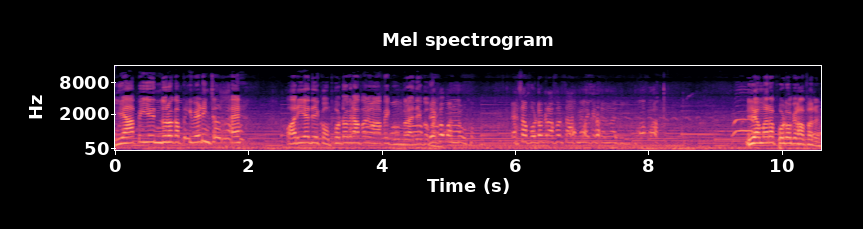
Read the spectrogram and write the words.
यहाँ पे ये इन दोनों का प्री वेडिंग चल रहा है। और ये देखो फोटोग्राफर वहाँ पे घूम रहा है देखो देखो बंधु ऐसा फोटोग्राफर साथ में लेके चलना चाहिए। ये हमारा फोटोग्राफर है।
